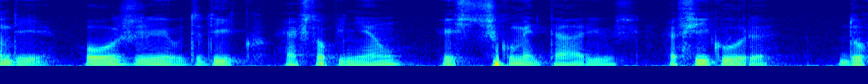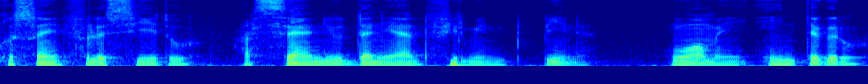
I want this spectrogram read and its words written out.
Bom dia. Hoje eu dedico esta opinião, estes comentários, à figura do recém-falecido Arsénio Daniel Firmino de Pina, um homem íntegro,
